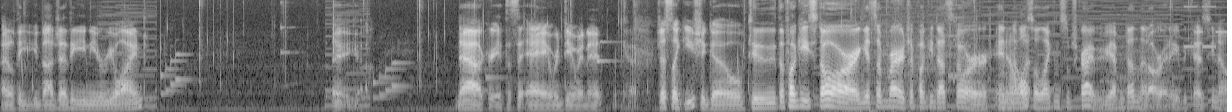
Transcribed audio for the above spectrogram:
I don't think you can dodge. I think you need to rewind. There you go. Now create the. sa- Hey, we're doing it. Okay. Just like you should go to the Funky Store and get some merch at Funky.store. And know what? also like and subscribe if you haven't done that already because, you know,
